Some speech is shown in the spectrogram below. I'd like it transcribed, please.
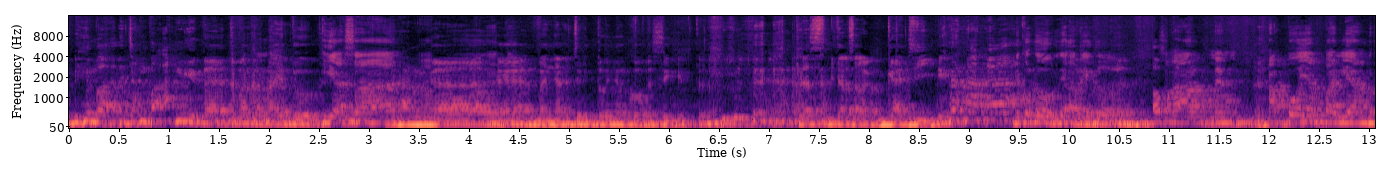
di mbak campaan gitu cuman karena itu Hiasan. berharga kan banyak ceritanya kok sih gitu kita bicara soal gaji Ini kok dulu, jangan Oh, itu. iya. Oh, apa yang paling yang ber,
